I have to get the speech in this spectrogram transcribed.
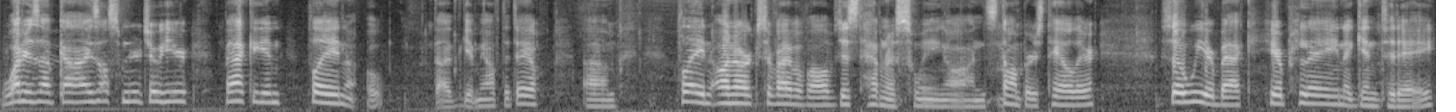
What is up guys, Awesome Nerd Joe here, back again, playing, oh, to get me off the tail, um, playing on Ark Survival Evolved, just having a swing on Stomper's tail there. So we are back here playing again today.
